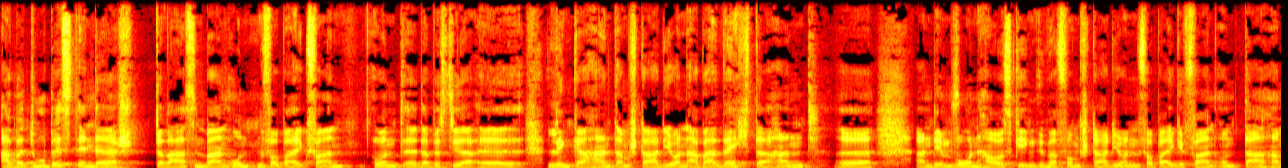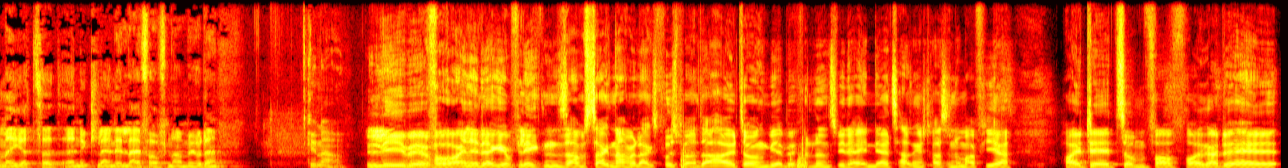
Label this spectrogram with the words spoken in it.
Aber du bist in der Straßenbahn unten vorbeigefahren und äh, da bist du ja äh, linker Hand am Stadion, aber rechter Hand äh, an dem Wohnhaus gegenüber vom Stadion vorbeigefahren und da haben wir jetzt halt eine kleine Live-Aufnahme, oder? Genau. Liebe Freunde der gepflegten Samstagnachmittags Fußballunterhaltung, wir befinden uns wieder in der Zasingerstraße Nummer 4 Heute zum Verfolgerduell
